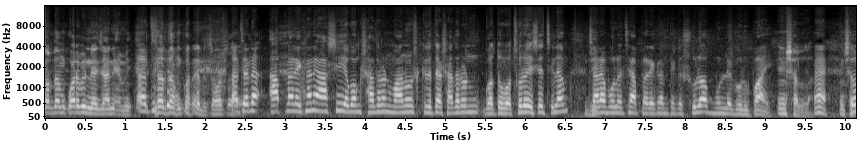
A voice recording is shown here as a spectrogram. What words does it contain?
দরদাম করবেন না জানি আমি। দরদাম করেন আচ্ছা না আপনার এখানে আসি এবং সাধারণ মানুষ ক্রেতা সাধারণ গত বছরও এসেছিলাম। তারা বলেছে আপনার এখান থেকে সুলভ মূল্যে গরু পায়। ইনশাল্লাহ হ্যাঁ তো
